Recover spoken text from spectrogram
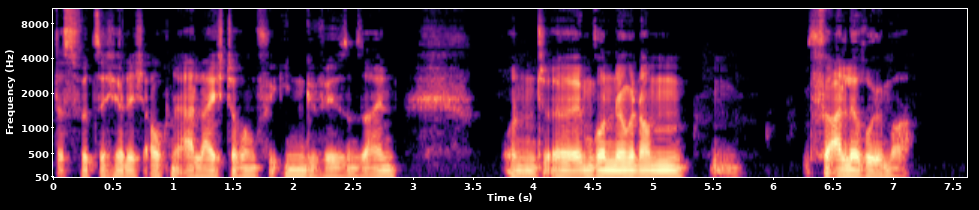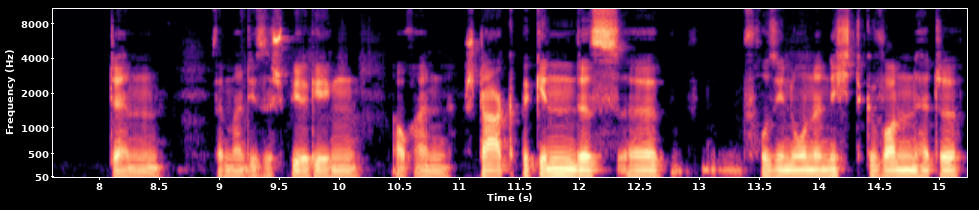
Das wird sicherlich auch eine Erleichterung für ihn gewesen sein. Und äh, im Grunde genommen für alle Römer. Denn wenn man dieses Spiel gegen auch ein stark beginnendes äh, Frosinone nicht gewonnen hätte,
